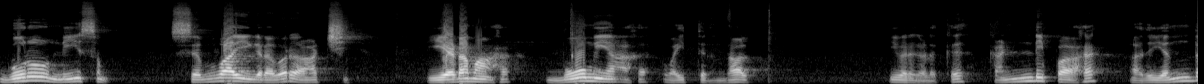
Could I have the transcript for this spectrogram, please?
குரு நீசம் செவ்வாய்ங்கிறவர் ஆட்சி இடமாக பூமியாக வைத்திருந்தால் இவர்களுக்கு கண்டிப்பாக அது எந்த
